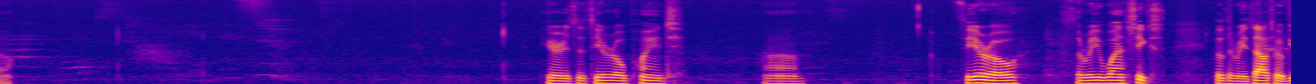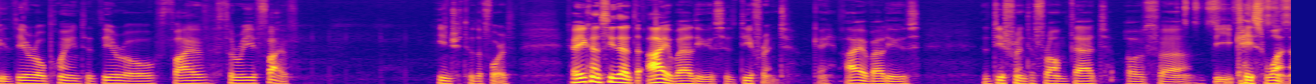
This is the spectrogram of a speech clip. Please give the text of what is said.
Oh. Here is 0. Point, um, 0316. So the result will be 0 0.0535 inch to the fourth. Okay, you can see that the I values is different. Okay, I values is different from that of uh, the case one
